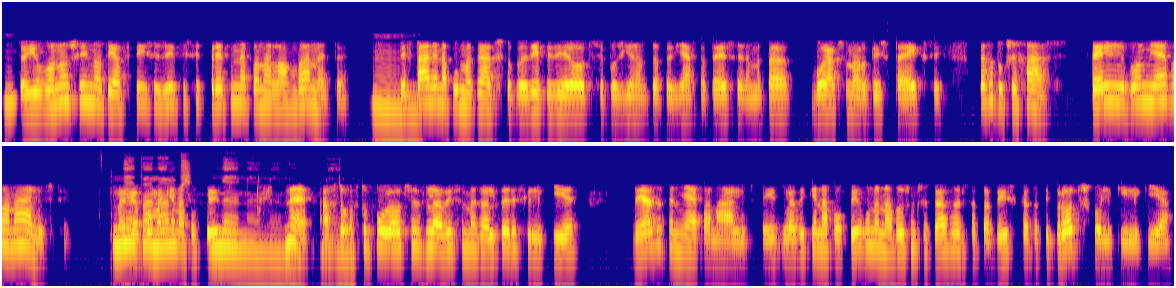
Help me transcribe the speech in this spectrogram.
Μμ. το γεγονός είναι ότι αυτή η συζήτηση πρέπει να επαναλαμβάνεται. Μμ. Δεν φτάνει να πούμε κάτι στο παιδί επειδή ρώτησε πώς γίνονται τα παιδιά στα τέσσερα, μετά μπορεί να ξαναρωτήσει στα έξι. Δεν θα το ξεχάσεις. Θέλει λοιπόν μια επανάληψη. Δηλαδή, Μια ακόμα και να επανάληψη. αποφύγει. Ναι, ναι, ναι, ναι. Ναι, αυτό, αυτό που ρώτησες δηλαδή σε μεγαλύτερες ηλικίες, χρειάζεται μια επανάληψη, δηλαδή και να αποφύγουν να δώσουν ξεκάθαρες απαντήσεις κατά την πρώτη σχολική ηλικία.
